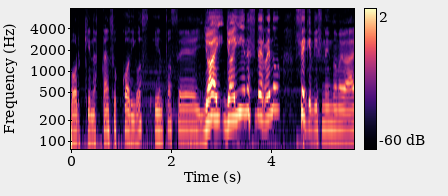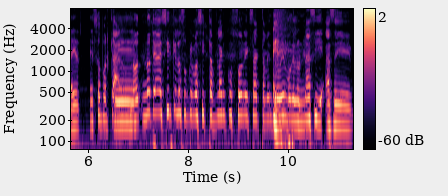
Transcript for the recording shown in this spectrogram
porque no está en sus códigos. Y entonces yo ahí, yo ahí en ese terreno sé que Disney no me va a dar eso porque... Claro, no, no te va a decir que los supremacistas blancos son exactamente lo mismo que los nazis hace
